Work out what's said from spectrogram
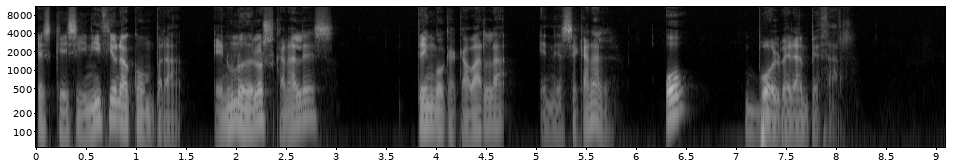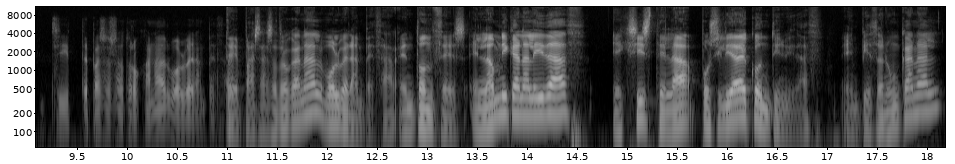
es que si inicio una compra en uno de los canales, tengo que acabarla en ese canal o volver a empezar. Si te pasas a otro canal, volver a empezar. Te pasas a otro canal, volver a empezar. Entonces, en la omnicanalidad existe la posibilidad de continuidad. Empiezo en un canal,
